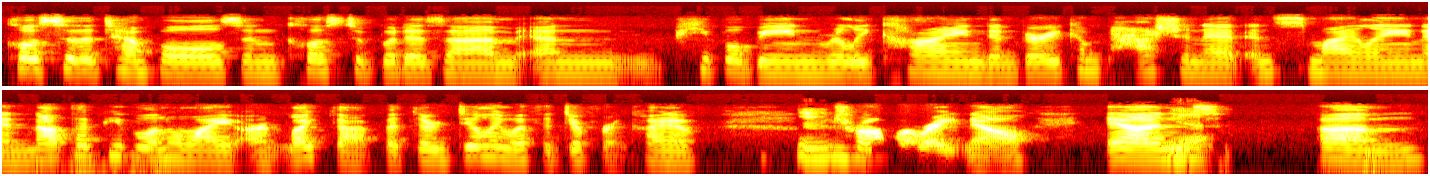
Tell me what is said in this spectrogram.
close to the temples and close to Buddhism and people being really kind and very compassionate and smiling. And not that people in Hawaii aren't like that, but they're dealing with a different kind of mm-hmm. trauma right now. And yeah. um,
